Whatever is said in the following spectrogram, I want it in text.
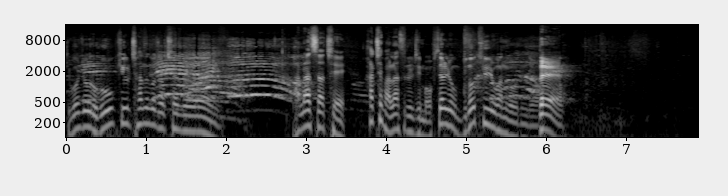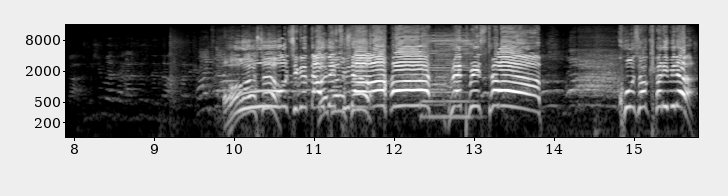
기본적으로 low kick을 차는 것 자체는 밸런스 하체, 하체 밸런스를 지금 없애려고 무너뜨리려고 하는 거거든요. 네. 어, 오 맞았어요. 지금 다운됐습니다. 맞았어요. 아하! Referee stop 고석현입니다.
